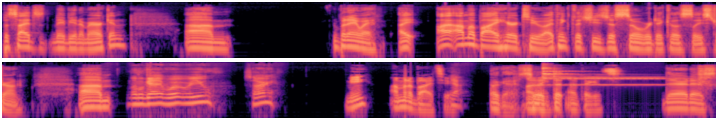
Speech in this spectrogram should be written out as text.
besides maybe an American. Um, but anyway, I, I I'm a buy here too. I think that she's just so ridiculously strong. Um, Little guy, what were you? Sorry. Me? I'm gonna buy too. Yeah. okay, I so think, that, I think it's There it is.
